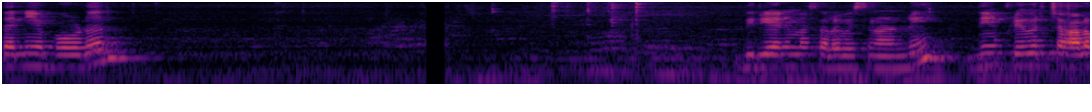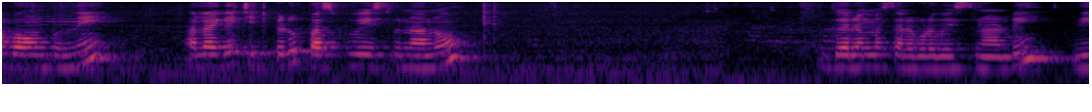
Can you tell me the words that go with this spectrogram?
ధనియా పౌడర్ బిర్యానీ మసాలా వేస్తున్నాను అండి దీని ఫ్లేవర్ చాలా బాగుంటుంది. అలాగే చిటికెడు పసుపు వేస్తున్నాను. గరం మసాలా కూడా వేస్తున్నాను అండి. ఇది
